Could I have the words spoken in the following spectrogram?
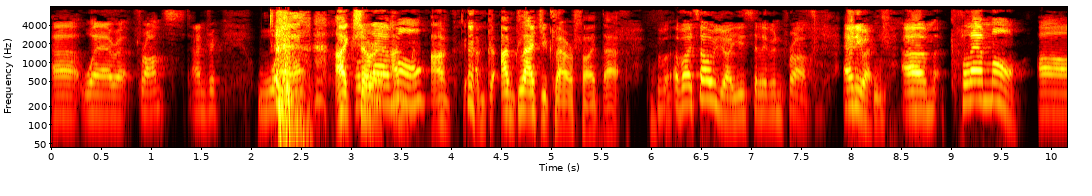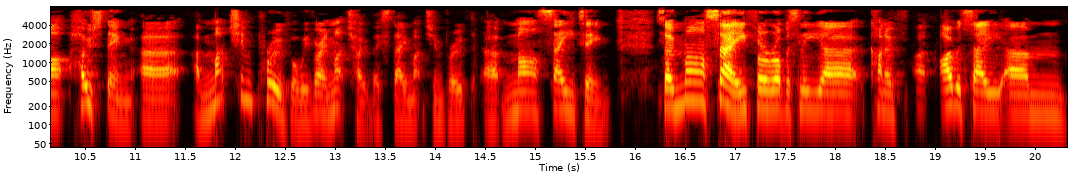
uh, where uh, France, Andrew, where I, sorry, I'm, Clermont- I'm, I'm, I'm glad you clarified that. have I told you I used to live in France? Anyway, um, Clermont are hosting uh, a much improved, well, we very much hope they stay much improved, uh, Marseille team. So Marseille, for obviously uh, kind of, uh, I would say, um,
